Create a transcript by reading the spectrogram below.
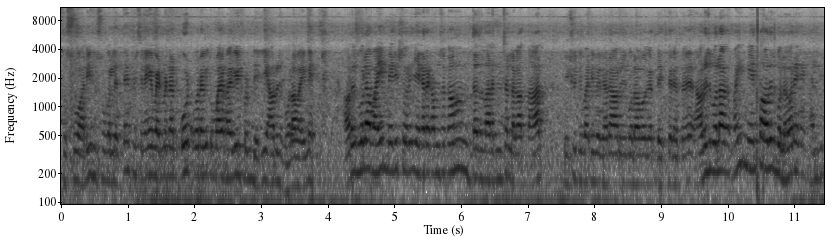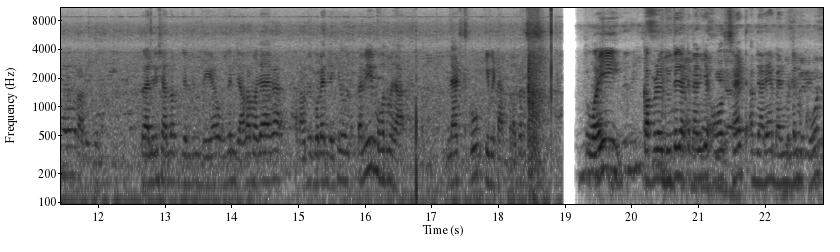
रही है सुसु कर लेते हैं, फिर चलेंगे बैडमिंटन कोर्ट और अभी तुम्हारे भाई की स्टोरी देखी, आरुष बोला भाई ने। आरुष बोला, भाई, मेरी स्टोरी देख कम से कम दस बारह दिन से लगातार यशु तिवारी वगैरह, आरुष बोला वगैरह देखते रहते हैं। आरुष बोला, भाई मेन तो आरुष बोला, और एलवी और आरुष बोला। तो एलवी यादव जिस दिन देखा, उस दिन ज़्यादा मज़ा आएगा। और आरुष बोला, देखिए तभी बहुत मज़ा आ रहा है let's go keep it brothers तो वही, कपड़े जूते जाते पहन के ऑल सेट अब जा रहे हैं बैडमिंटन कोर्ट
